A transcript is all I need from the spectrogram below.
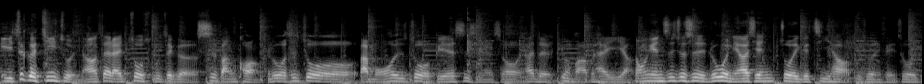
以这个基准，然后再来做出这个四方框。如果是做板模或者是做别的事情的时候，它的用法不太一样。总而言之，就是如果你要先做一个记号，比如说你可以做一个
